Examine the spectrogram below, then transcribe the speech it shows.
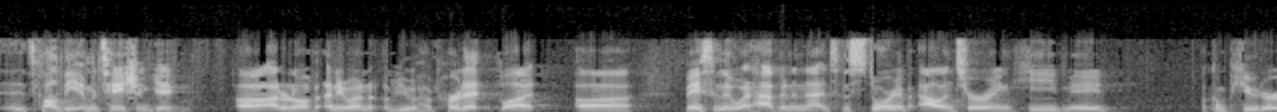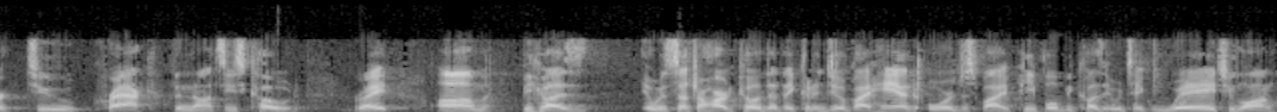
it's called The Imitation Game. Uh, I don't know if anyone of you have heard it, but uh, basically what happened in that, it's the story of Alan Turing. He made a computer to crack the Nazis' code, right? Um, because it was such a hard code that they couldn't do it by hand or just by people because it would take way too long.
